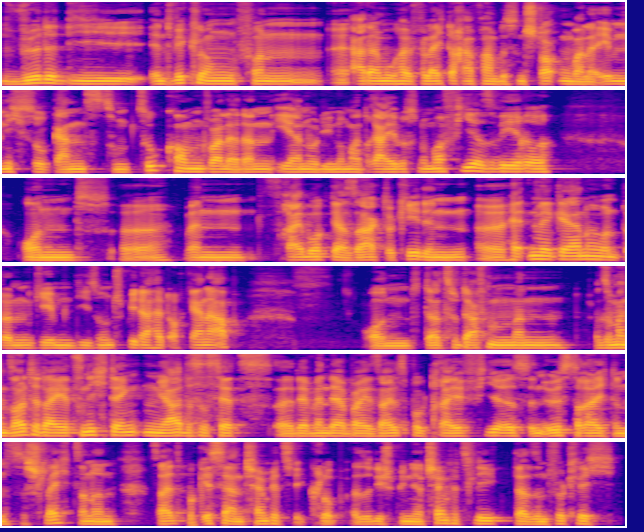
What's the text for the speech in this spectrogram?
würde die Entwicklung von äh, Adamu halt vielleicht auch einfach ein bisschen stocken, weil er eben nicht so ganz zum Zug kommt, weil er dann eher nur die Nummer drei bis Nummer vier wäre. Und äh, wenn Freiburg da sagt, okay, den äh, hätten wir gerne und dann geben die so einen Spieler halt auch gerne ab. Und dazu darf man, also man sollte da jetzt nicht denken, ja, das ist jetzt, äh, der, wenn der bei Salzburg 3-4 ist in Österreich, dann ist es schlecht, sondern Salzburg ist ja ein Champions League Club. Also die spielen ja Champions League, da sind wirklich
